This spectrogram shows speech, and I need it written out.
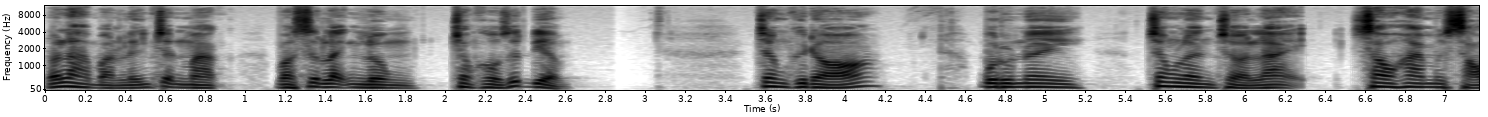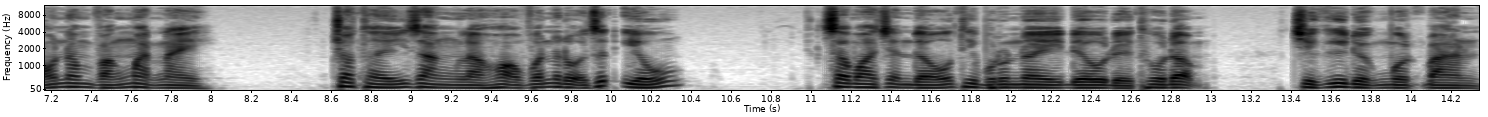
đó là bản lĩnh trận mạc và sự lạnh lùng trong khâu dứt điểm. Trong khi đó, Brunei trong lần trở lại sau 26 năm vắng mặt này cho thấy rằng là họ vẫn là đội rất yếu. Sau 3 trận đấu thì Brunei đều để thua đậm, chỉ ghi được một bàn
